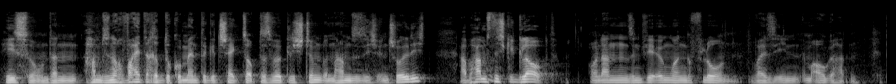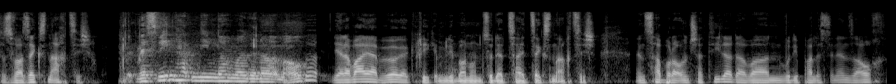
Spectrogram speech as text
hieß. Und dann haben sie noch weitere Dokumente gecheckt, ob das wirklich stimmt. Und dann haben sie sich entschuldigt, aber haben es nicht geglaubt. Und dann sind wir irgendwann geflohen, weil sie ihn im Auge hatten. Das war 86. Weswegen hatten die ihn nochmal genau im Auge? Ja, da war ja Bürgerkrieg im Libanon zu der Zeit, 86. In Sabra und Shatila, da waren, wo die Palästinenser auch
